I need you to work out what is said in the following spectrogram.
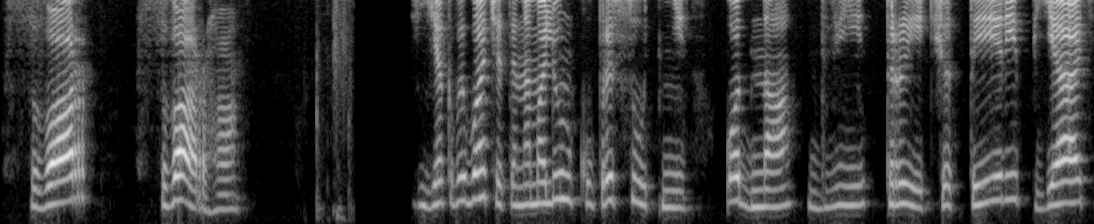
свар, сварга. Як ви бачите, на малюнку присутні одна, дві, три, чотири, п'ять,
